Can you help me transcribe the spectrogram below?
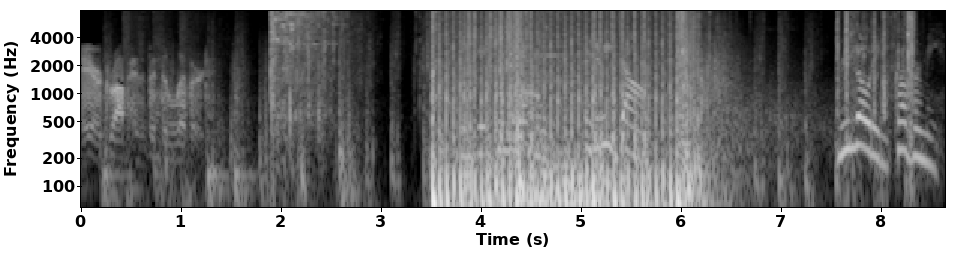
Airdrop has been delivered. Engaging the enemy. Enemy down. Reloading. Cover me.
